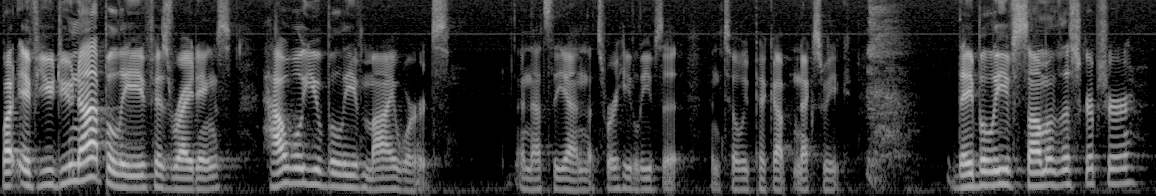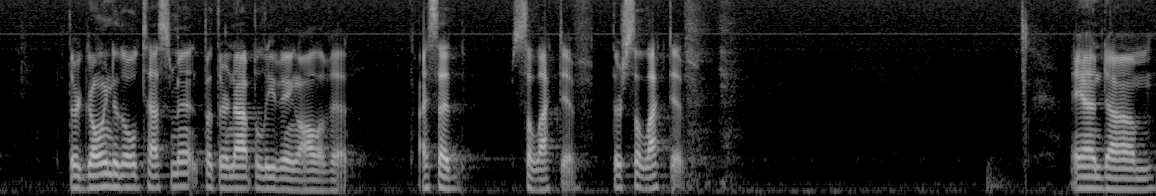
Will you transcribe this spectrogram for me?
But if you do not believe his writings, how will you believe my words? And that's the end. That's where he leaves it until we pick up next week. They believe some of the scripture, they're going to the Old Testament, but they're not believing all of it. I said selective. They're selective. And, um,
